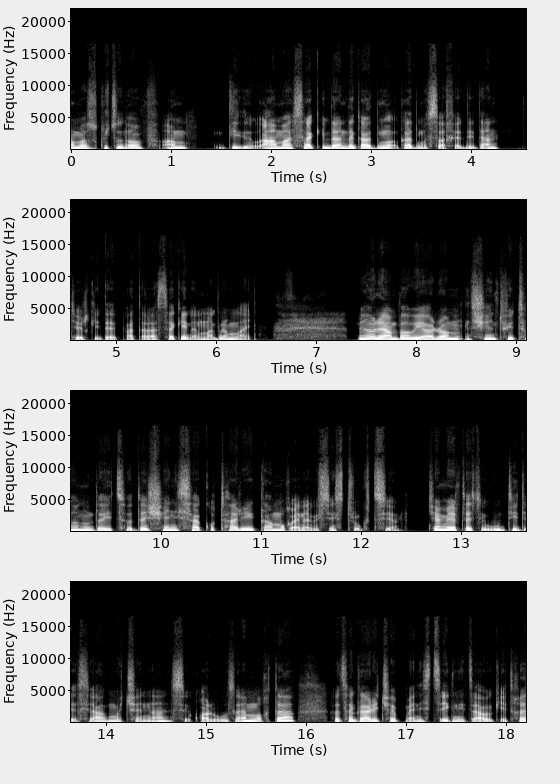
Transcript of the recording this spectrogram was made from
ამას გძნობ ამ ამ ასაკიდან და გადმოსახედიდან. ჯერ კიდე პატარა ასაკიდან მაგრამ მაინც. მეორე ამბავია რომ შენ თვითონ უნდა იცოდე შენი საკუთარი გამოყენების ინსტრუქცია ჩემი ერთ-ერთი უდიდესი აღმოჩენა სიყვარულზე მოხდა, როცა გარი ჩეპმენის წიგნი წავიკითხე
